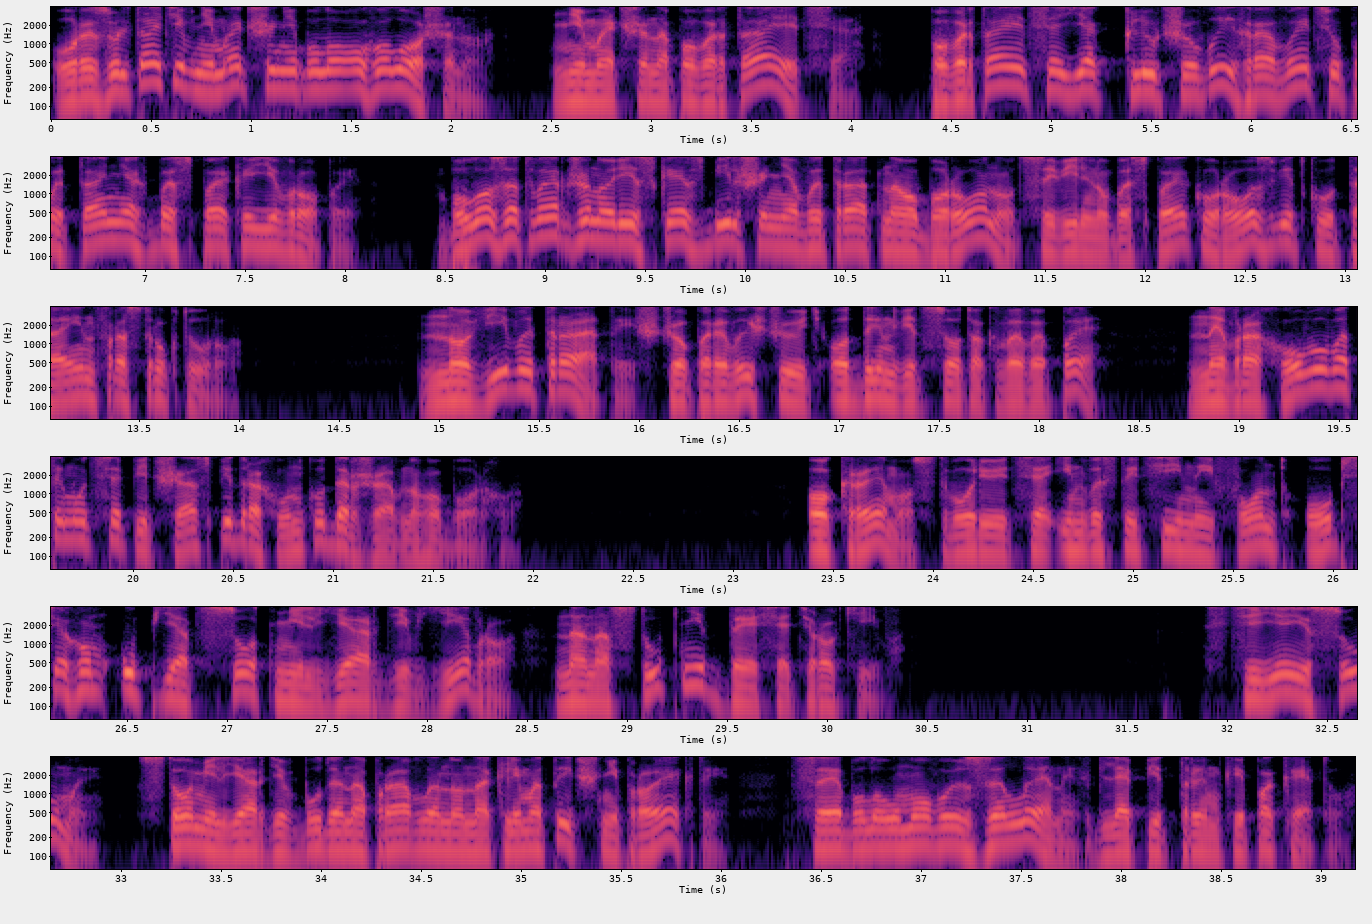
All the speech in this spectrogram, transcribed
У результаті в Німеччині було оголошено: Німеччина повертається, повертається як ключовий гравець у питаннях безпеки Європи. Було затверджено різке збільшення витрат на оборону, цивільну безпеку, розвідку та інфраструктуру. Нові витрати, що перевищують 1% ВВП, не враховуватимуться під час підрахунку державного боргу. Окремо створюється інвестиційний фонд обсягом у 500 мільярдів євро на наступні 10 років. З цієї суми 100 мільярдів буде направлено на кліматичні проекти. Це було умовою зелених для підтримки пакету.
